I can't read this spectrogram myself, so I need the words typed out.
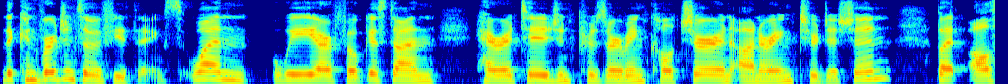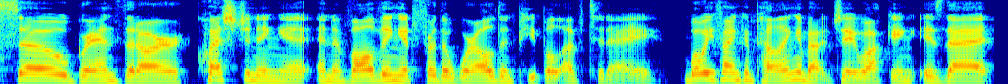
the convergence of a few things. One, we are focused on heritage and preserving culture and honoring tradition, but also brands that are questioning it and evolving it for the world and people of today. What we find compelling about jaywalking is that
